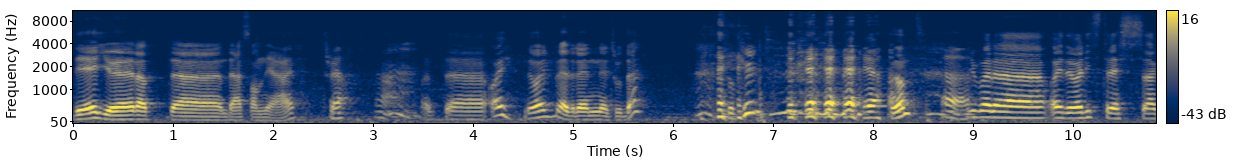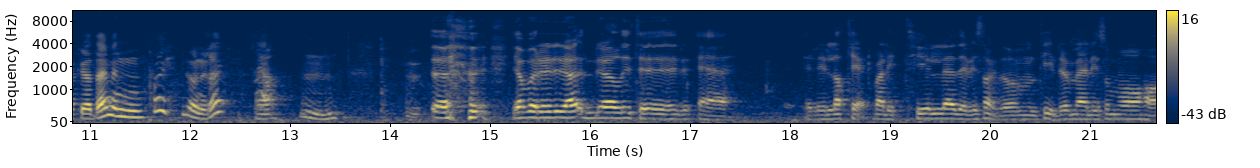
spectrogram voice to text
det gjør at uh, det er sånn jeg er, tror jeg. Ja. At uh, Oi, det var bedre enn jeg trodde. Så kult. ja. Sant? Ja. Du bare Oi, det var litt stress akkurat der, men oi, det ordner seg. Ja. Mm. Jeg bare re- realiter, eh, relaterte meg litt til det vi snakket om tidligere, med liksom å ha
